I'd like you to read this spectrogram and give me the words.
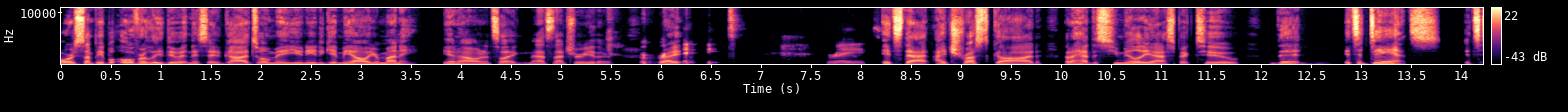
or some people overly do it, and they say, "God told me you need to give me all your money," you know, and it's like that's not true either, right? right? Right. It's that I trust God, but I have this humility aspect too. That mm-hmm. it's a dance. It's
